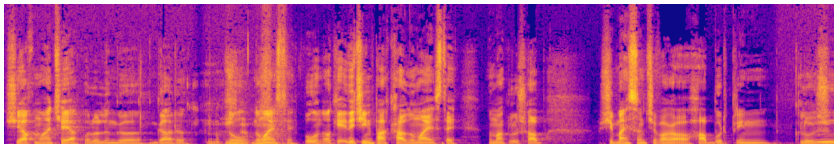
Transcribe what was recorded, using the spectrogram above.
Și acum ce e acolo lângă gară? Nu, nu, nu mai este. Bun, ok. Deci Impact Hub nu mai este. Numai Cluj Hub. Și mai sunt ceva hub-uri prin Cluj. Mm,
